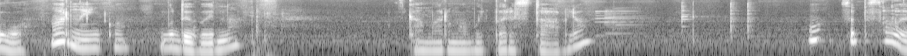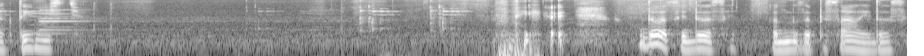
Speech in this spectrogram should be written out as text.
О, гарненько. Буде видно. Камеру, мабуть, переставлю. О, записали активність. Досить, досить. Одну записали і досить.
